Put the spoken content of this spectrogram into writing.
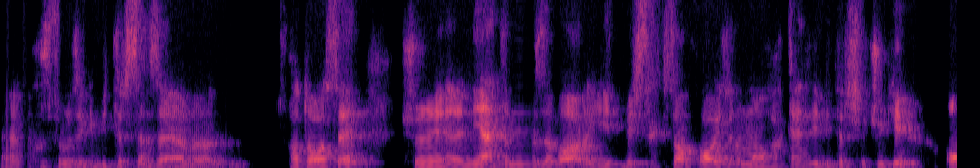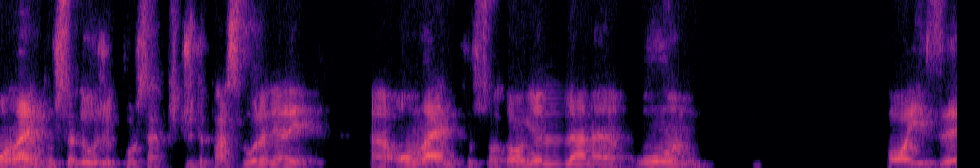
kursimizni bitirsa e, sotib olsa shuni e, niyatimizda bor yetmish sakson foizini muvaffaqiyatli bitirishi chunki onlayn kurslarda уже ko'rsatkich juda past bo'ladi. Ya'ni e, onlayn kurs sotib olganlarni o'n foizi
